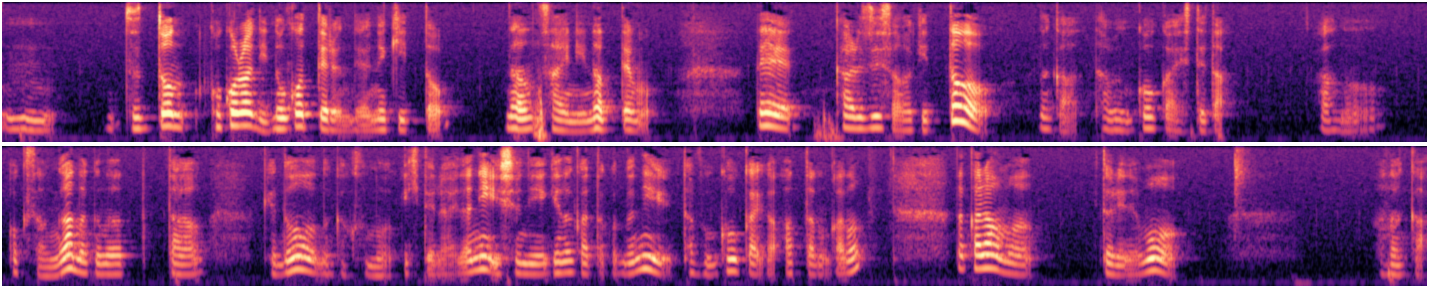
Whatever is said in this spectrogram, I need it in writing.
うんずっと心に残ってるんだよねきっと。何歳になっても。でカール爺さんはきっとなんか多分後悔してた。あの奥さんが亡くなったけどなんかその生きてる間に一緒に行けなかったことに多分後悔があったのかな。だからまあ一人でもなんか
